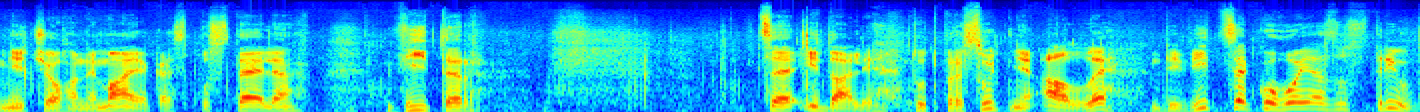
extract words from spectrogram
нічого немає, якась пустеля, вітер. Це і далі тут присутнє, але дивіться, кого я зустрів.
